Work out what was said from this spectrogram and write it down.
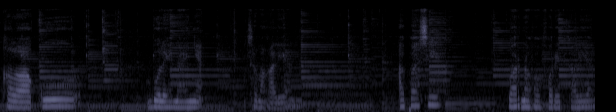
Kalau aku boleh nanya sama kalian, apa sih warna favorit kalian?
